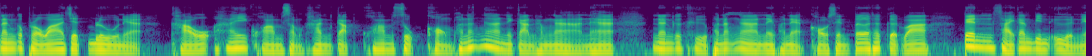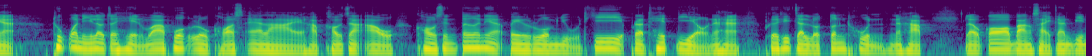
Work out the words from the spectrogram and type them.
นั่นก็เพราะว่า JetBlue เนี่ยเขาให้ความสำคัญกับความสุขของพนักงานในการทำงานนะฮะ นั่นก็คือพนักงานในแผนก call center ถ้าเกิดว่าเป็นสายการบินอื่นเนี่ยทุกวันนี้เราจะเห็นว่าพวก low cost airline ครับเขาจะเอา call center เนี่ยไปรวมอยู่ที่ประเทศเดียวนะฮะ เพื่อที่จะลดต้นทุนนะครับ แล้วก็บางสายการบิน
